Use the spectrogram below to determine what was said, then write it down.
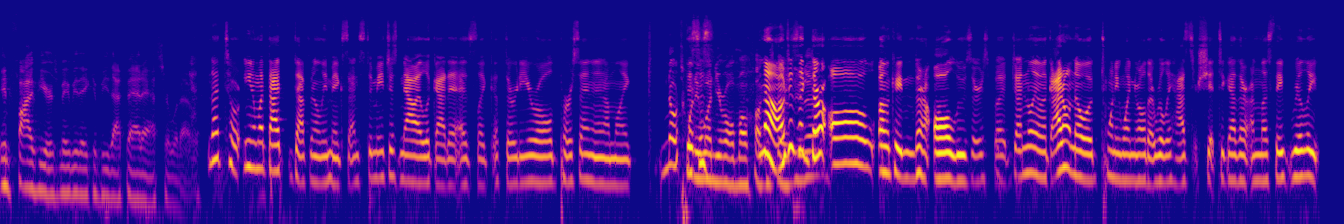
in five years maybe they could be that badass or whatever. That to- you know what that definitely makes sense to me. Just now I look at it as like a thirty year old person, and I'm like, No twenty one year old motherfucker. no, I'm just like they're all okay. They're not all losers, but generally, like I don't know a 21 year old that really has their shit together unless they really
